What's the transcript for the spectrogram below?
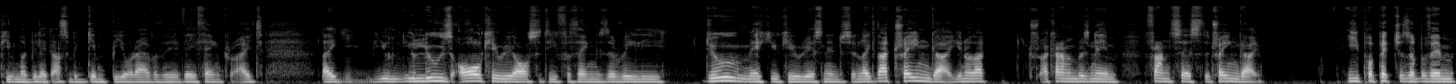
people might be like that's a bit gimpy or whatever they, they think, right? like you you lose all curiosity for things that really do make you curious and interesting. Like that train guy, you know that I can't remember his name, Francis, the train guy. He put pictures up of him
